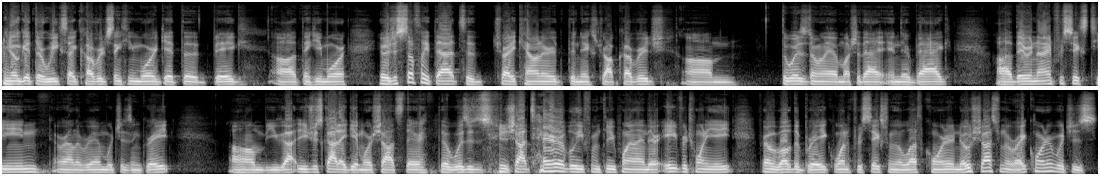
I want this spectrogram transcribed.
you know, get their weak side coverage thinking more, get the big uh, thinking more. You know, just stuff like that to try to counter the Knicks drop coverage. Um, the Wizards don't really have much of that in their bag. Uh, they were nine for 16 around the rim, which isn't great. Um, you got you just got to get more shots there. The Wizards shot terribly from three point line. They're eight for 28 from above the break, one for six from the left corner. No shots from the right corner, which is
